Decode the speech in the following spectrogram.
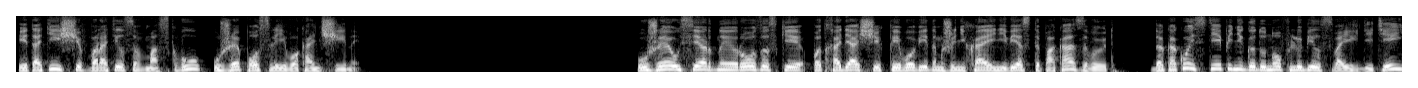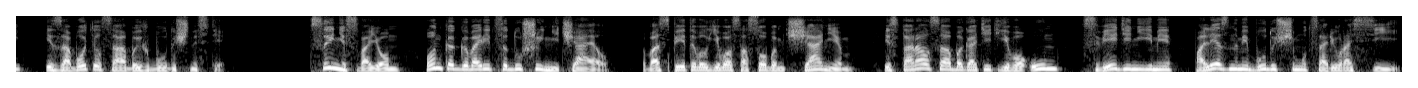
и Татищев воротился в Москву уже после его кончины. Уже усердные розыски подходящих к его видам жениха и невесты показывают, до какой степени Годунов любил своих детей и заботился об их будущности. В сыне своем он, как говорится, души не чаял, воспитывал его с особым тщанием и старался обогатить его ум сведениями, полезными будущему царю России.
